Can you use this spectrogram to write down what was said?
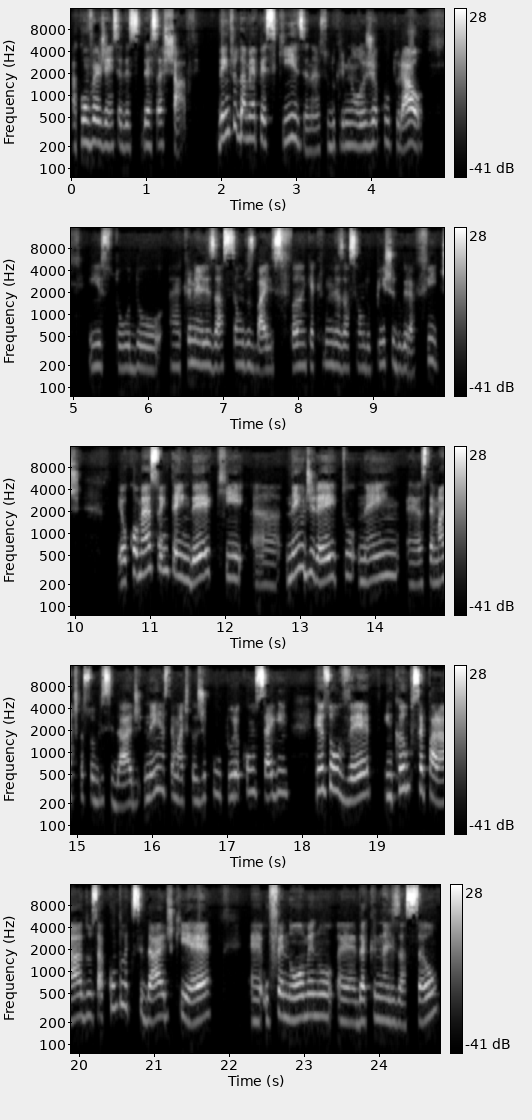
a convergência desse, dessa chave. Dentro da minha pesquisa, né, estudo criminologia cultural e estudo é, criminalização dos bailes funk, a criminalização do picho e do grafite, eu começo a entender que uh, nem o direito, nem eh, as temáticas sobre cidade, nem as temáticas de cultura conseguem resolver em campos separados a complexidade que é eh, o fenômeno da criminalização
